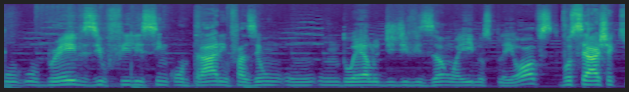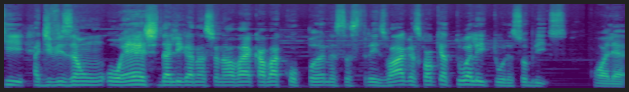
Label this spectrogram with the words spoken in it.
o, o, Braves e o Phillies se encontrarem, fazer um, um, um duelo de divisão aí nos playoffs? Você acha que a divisão oeste da Liga Nacional vai acabar copando essas três vagas? Qual que é a tua leitura sobre isso? Olha,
